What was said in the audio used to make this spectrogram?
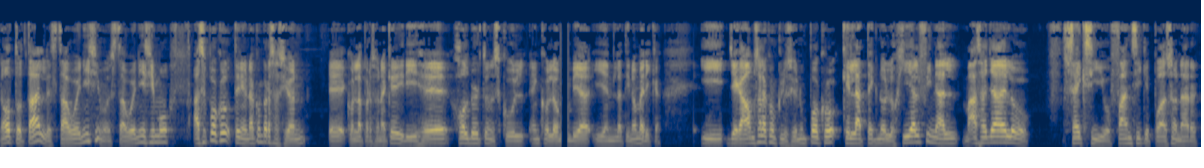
No, total, está buenísimo, está buenísimo. Hace poco tenía una conversación eh, con la persona que dirige Holberton School en Colombia y en Latinoamérica. Y llegábamos a la conclusión un poco que la tecnología al final, más allá de lo sexy o fancy que pueda sonar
